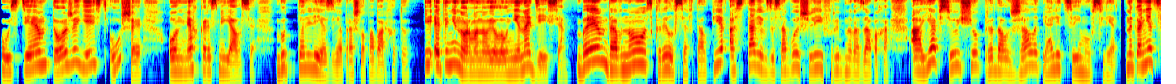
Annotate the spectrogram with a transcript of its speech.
«У стен тоже есть уши», – он мягко рассмеялся, будто лезвие прошло по бархату. И это не Норман Уиллоу, не надейся. Бэм давно скрылся в толпе, оставив за собой шлейф рыбного запаха, а я все еще продолжала пялиться ему вслед. Наконец,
